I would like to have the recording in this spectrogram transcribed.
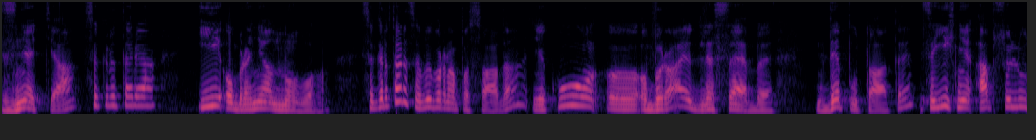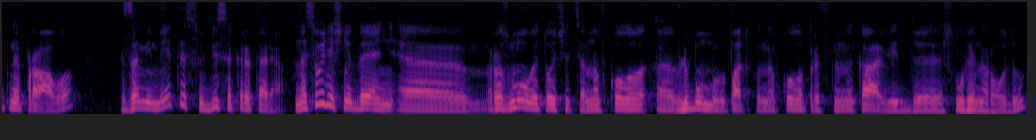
зняття секретаря і обрання нового. Секретар це виборна посада, яку е, обирають для себе депутати. Це їхнє абсолютне право замінити собі секретаря. На сьогоднішній день е, розмови точаться навколо е, в будь-якому випадку навколо представника від е, Слуги народу.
